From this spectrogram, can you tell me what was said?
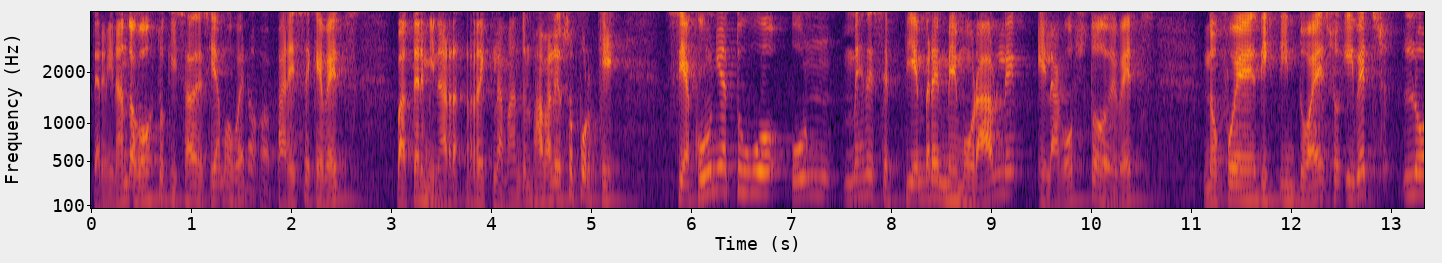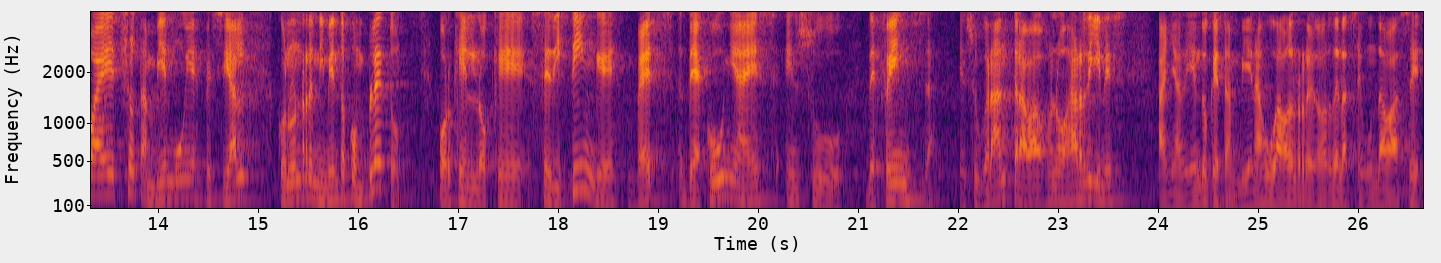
terminando agosto quizá decíamos, bueno, parece que Betts va a terminar reclamando el más valioso porque si Acuña tuvo un mes de septiembre memorable, el agosto de Betts no fue distinto a eso. Y Betts lo ha hecho también muy especial con un rendimiento completo, porque en lo que se distingue Betts de Acuña es en su defensa, en su gran trabajo en los jardines, añadiendo que también ha jugado alrededor de la segunda base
